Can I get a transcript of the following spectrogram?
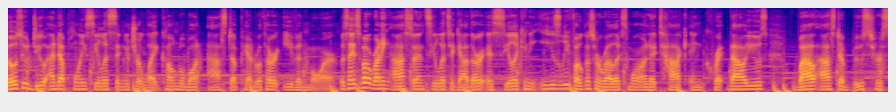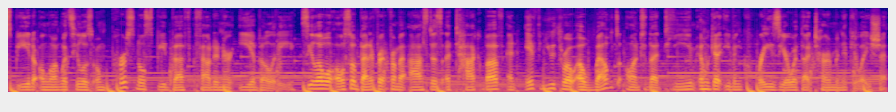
Those who do end up pulling Seele's signature light cone will want Asta paired with her even more. What's nice about running Asta and Seele together is Seele can easily focus her relics more on attack and crit values, while Asta boosts her speed along with Seele's own personal speed buff found in her E ability. Seele will also benefit from Asta's attack buff, and if you throw a Welt onto that team, it'll get even crazier with that turn manipulation.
